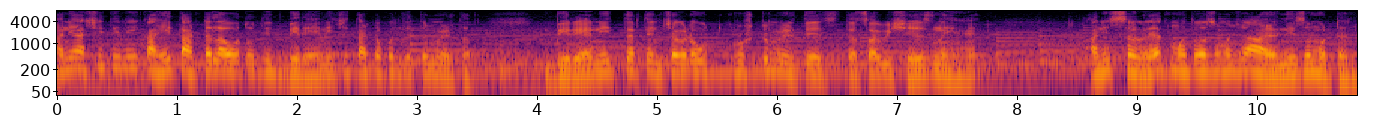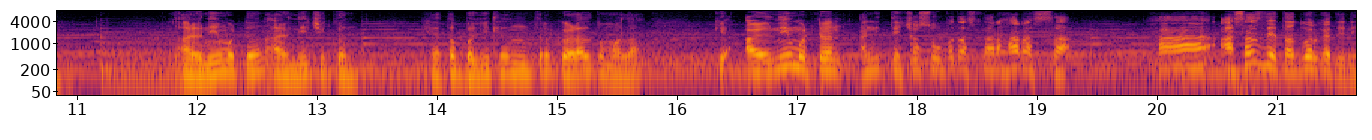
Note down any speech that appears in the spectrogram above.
आणि अशी तिने काही ताटं लावत होती बिर्याणीची ताटं पण तिथं मिळतात. बिर्याणी तर त्यांच्याकडे उत्कृष्ट मिळतेच त्याचा विषयच नाही आहे. आणि सगळ्यात महत्त्वाचं म्हणजे आळणीचं मटण. आळणी मटण आळणी चिकन. हे आता बघितल्यानंतर कळाल तुम्हाला की आळणी मटण आणि त्याच्यासोबत असणारा हा रस्सा हा असाच देतात बरं का तिने.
